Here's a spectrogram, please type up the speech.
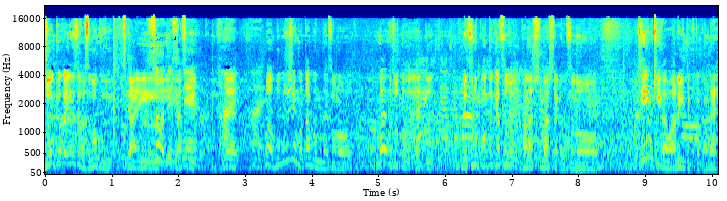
状況が許せばすごく使いやすいそうですね。はいはい。まあ、僕自身も多分ねその前もちょっと,、えっと別のポッドキャストで話しましたけど、その天気が悪い時とかね、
